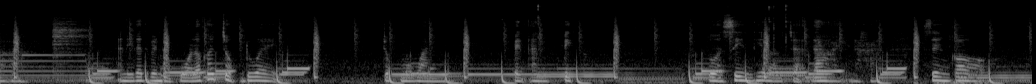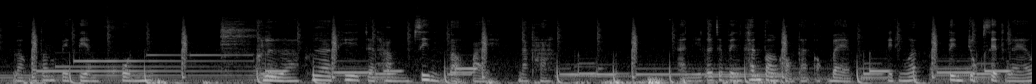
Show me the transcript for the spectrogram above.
นะคะ อันนี้ก็จะเป็นดอกบัวแล้วก็จบด้วยจบมาวันเป็นอันปิดตัวสิ้นที่เราจะได้นะคะ ซึ่งก็เราก็ต้องไปเตรียมค้น เครือเพื่อที่จะทำสิ้นต่อไปนะคะ อันนี้ก็จะเป็นขั้นตอนของการออกแบบหมายถึงว่าตินจกเสร็จแล้ว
